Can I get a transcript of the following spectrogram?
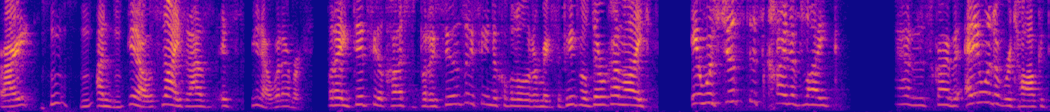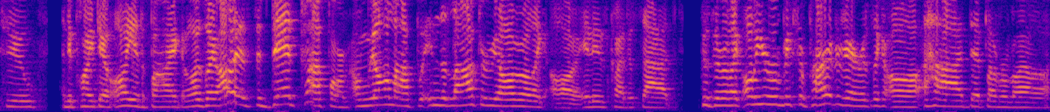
right? and you know, it's nice. It has, it's you know, whatever. But I did feel conscious. But as soon as I seen a couple of other mixer people, they were kind of like, it was just this kind of like, how to describe it? Anyone that we're talking to, and they point out, oh, you had a bag. I was like, oh, it's the dead platform, and we all laugh. But in the laughter, we all were like, oh, it is kind of sad. Because they were like, "Oh, you're a mixer partner there." It's like, "Oh, ah, that blah blah blah."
